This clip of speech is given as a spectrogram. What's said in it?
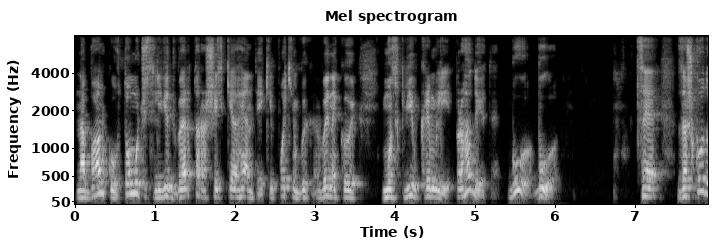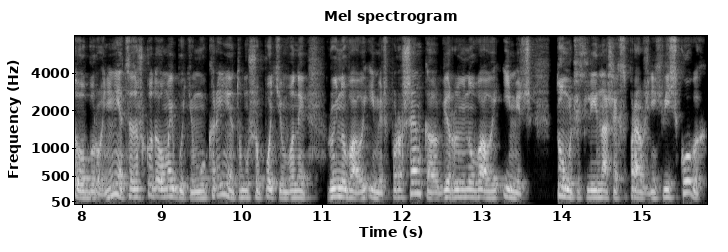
на банку, в тому числі відверто рашистські агенти, які потім ви- виникли в Москві в Кремлі. Пригадуєте? Було, було. Це зашкодило обороні? Ні, це зашкодило майбутньому Україні, тому що потім вони руйнували імідж Порошенка, руйнували імідж, в тому числі і наших справжніх військових,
